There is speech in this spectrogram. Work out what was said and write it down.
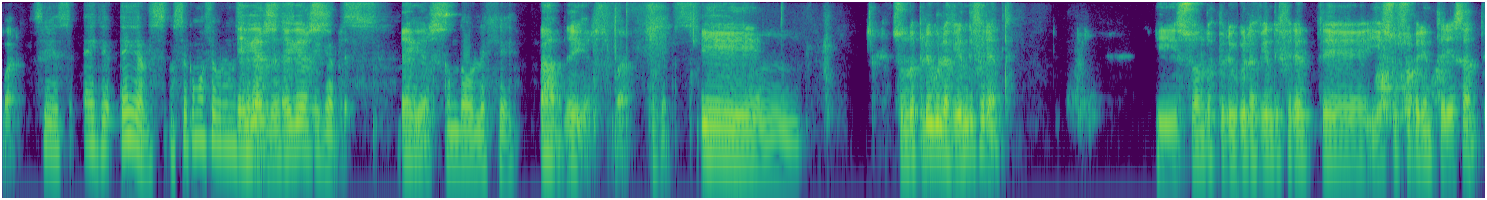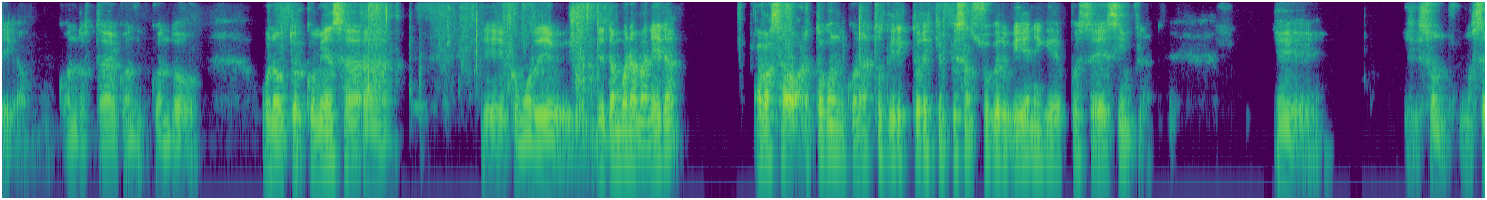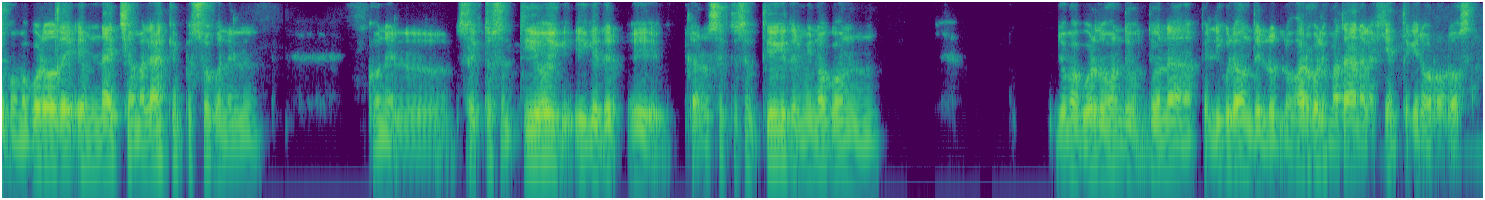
Bueno. Sí, es Eggers, no sé cómo se pronuncia. Eggers, Eggers, con doble G. Ah, Eggers, bueno. Y mm, son dos películas bien diferentes. Y son dos películas bien diferentes y eso es súper interesante, digamos, cuando, está, cuando, un autor comienza a, eh, como de, tan buena manera. Ha pasado harto con, con hartos directores que empiezan súper bien y que después se desinflan. Eh, y son, no sé, pues me acuerdo de M. Night Shyamalan que empezó con el, con el sexto sentido y, que, eh, claro, sexto sentido que terminó con, yo me acuerdo de, una película donde los, árboles mataban a la gente, que era horrorosa.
